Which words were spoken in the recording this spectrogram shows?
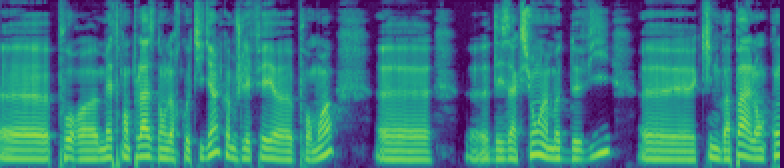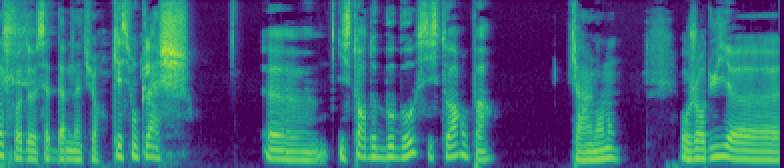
euh, pour euh, mettre en place dans leur quotidien, comme je l'ai fait euh, pour moi, euh, euh, des actions, un mode de vie euh, qui ne va pas à l'encontre de cette dame nature. Question clash. Euh, histoire de bobo, cette histoire ou pas? Carrément non. Aujourd'hui, euh,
